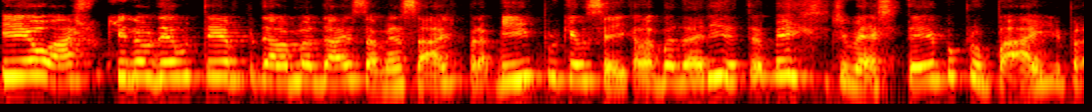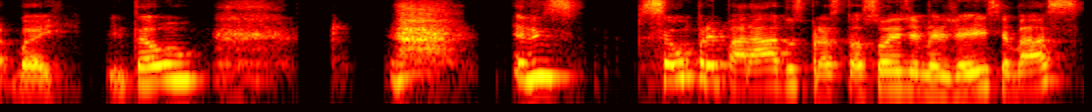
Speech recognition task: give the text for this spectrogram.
E eu acho que não deu tempo dela mandar essa mensagem para mim, porque eu sei que ela mandaria também se tivesse tempo para o pai e para a mãe. Então, eles são preparados para situações de emergência, mas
